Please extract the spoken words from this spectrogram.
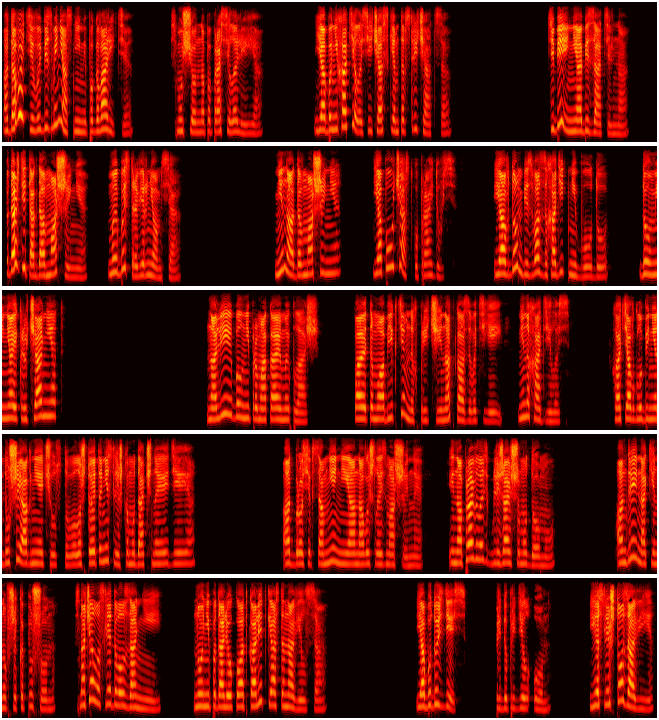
А давайте вы без меня с ними поговорите, смущенно попросила Лия. Я бы не хотела сейчас с кем-то встречаться. Тебе и не обязательно. Подожди тогда в машине. Мы быстро вернемся. Не надо в машине. Я по участку пройдусь. Я в дом без вас заходить не буду. Да у меня и ключа нет. На Лии был непромокаемый плащ, поэтому объективных причин отказывать ей не находилось. Хотя в глубине души Агния чувствовала, что это не слишком удачная идея. Отбросив сомнения, она вышла из машины и направилась к ближайшему дому. Андрей, накинувший капюшон, сначала следовал за ней, но неподалеку от калитки остановился. «Я буду здесь», — предупредил он. «Если что, зови.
